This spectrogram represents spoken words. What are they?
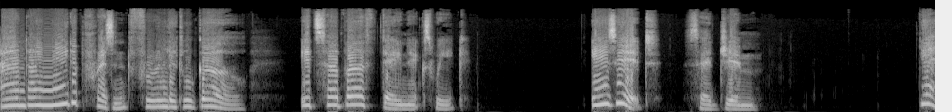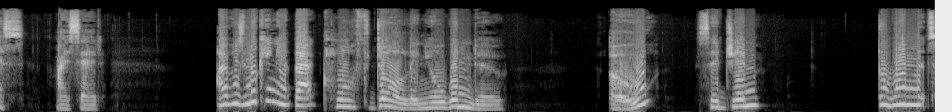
And I need a present for a little girl. It's her birthday next week. Is it? said Jim. Yes, I said. I was looking at that cloth doll in your window. Oh? said Jim. The one that's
